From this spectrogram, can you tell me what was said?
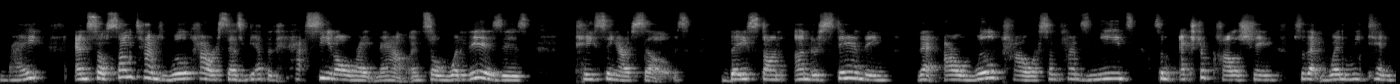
right? And so sometimes willpower says we have to ha- see it all right now. And so what it is, is pacing ourselves based on understanding that our willpower sometimes needs some extra polishing so that when we can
